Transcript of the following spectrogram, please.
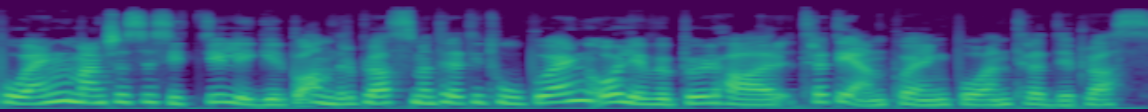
poeng, Manchester City ligger på andreplass med 32 poeng, og Liverpool har 31 poeng på en tredjeplass.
